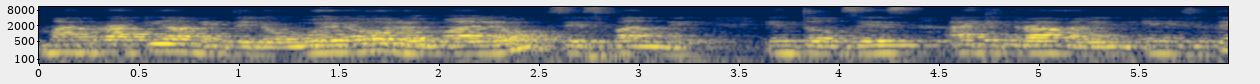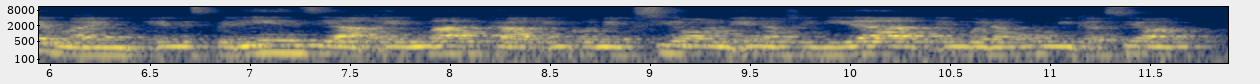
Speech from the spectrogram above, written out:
más rápidamente lo bueno lo malo se expande. Entonces hay que trabajar en, ese tema, en, experiencia, en marca, en conexión, en afinidad, en buena comunicación.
